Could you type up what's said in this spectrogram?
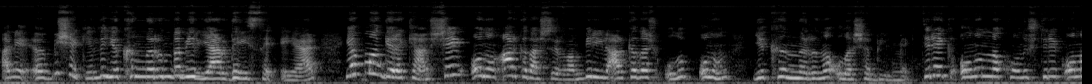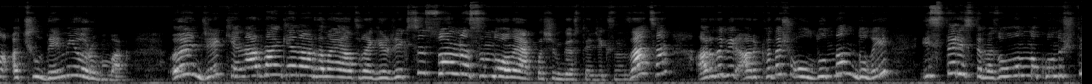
Hani e, bir şekilde yakınlarında bir yerdeyse eğer yapman gereken şey onun arkadaşlarından biriyle arkadaş olup onun yakınlarına ulaşabilmek. Direkt onunla konuş, direkt ona açıl demiyorum bak. Önce kenardan kenardan hayatına gireceksin. Sonrasında ona yaklaşım göstereceksin. Zaten arada bir arkadaş olduğundan dolayı ister istemez o onunla konuştuğu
